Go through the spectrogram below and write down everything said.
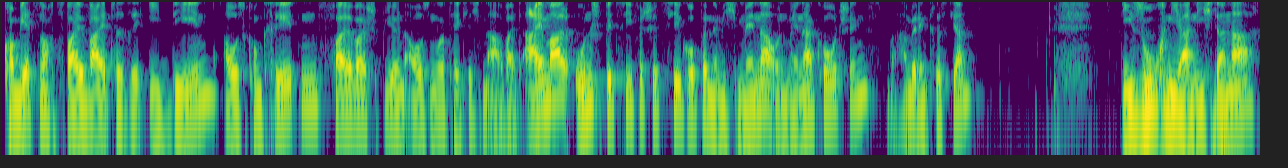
Kommen jetzt noch zwei weitere Ideen aus konkreten Fallbeispielen aus unserer täglichen Arbeit. Einmal unspezifische Zielgruppe, nämlich Männer und Männercoachings. Da haben wir den Christian die suchen ja nicht danach.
